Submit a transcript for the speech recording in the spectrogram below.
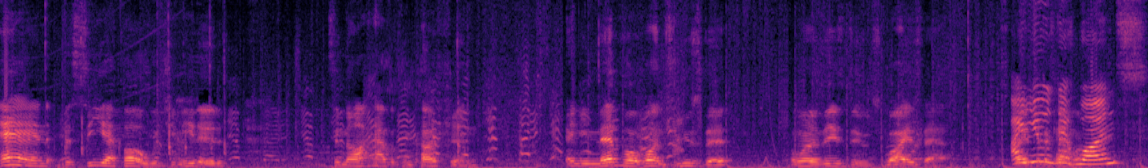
and the CFO, which you needed to not have a concussion. And you never once used it on one of these dudes. Why is that? I Right to the used it once.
